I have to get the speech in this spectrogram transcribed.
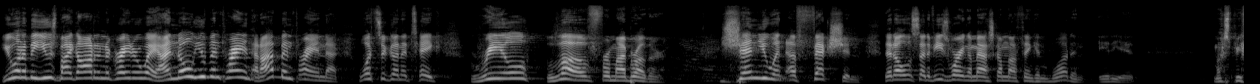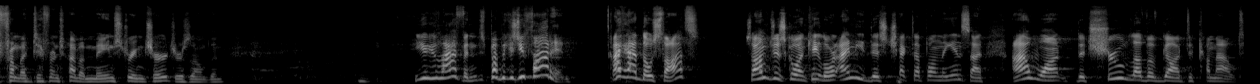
You want to be used by God in a greater way. I know you've been praying that. I've been praying that. What's it going to take? Real love for my brother genuine affection that all of a sudden, if he's wearing a mask, I'm not thinking, what an idiot. Must be from a different type of mainstream church or something. You're laughing, probably because you thought it. I've had those thoughts. So I'm just going, okay, Lord, I need this checked up on the inside. I want the true love of God to come out.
